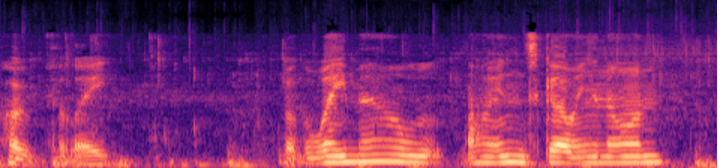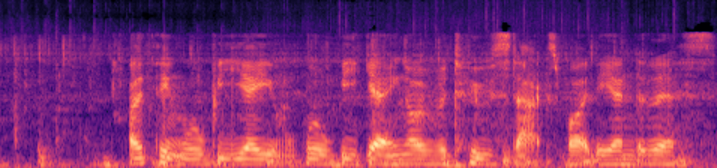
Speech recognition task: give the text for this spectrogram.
Hopefully. But the way Mel Iron's going on, I think we'll be able, we'll be getting over two stacks by the end of this.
